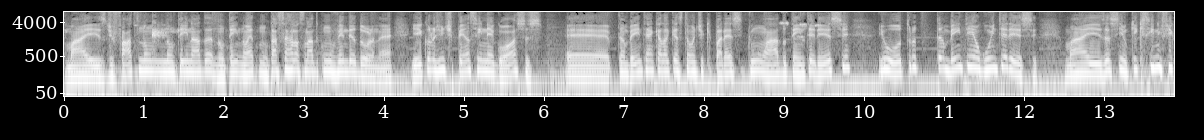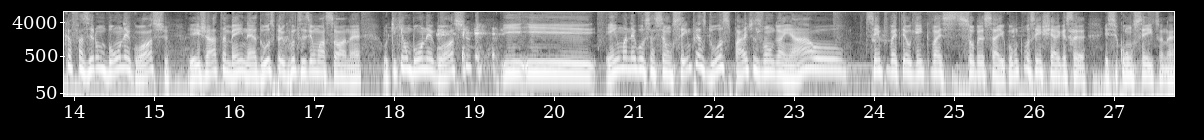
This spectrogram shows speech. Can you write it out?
Mas de fato não, não tem nada, não tem, não, é, não tá se relacionado com o vendedor, né? E aí quando a gente pensa em negócios, é, também tem aquela questão de que parece que um lado tem interesse e o outro também tem algum interesse. Mas assim, o que, que significa fazer um bom negócio? E aí já também, né? Duas perguntas em uma só, né? O que, que é um bom negócio? e, e em uma negociação sempre as duas partes vão ganhar ou sempre vai ter alguém que vai sobressair? Como que você enxerga essa, esse conceito, né?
